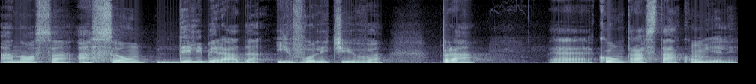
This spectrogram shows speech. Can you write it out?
a nossa ação deliberada e volitiva para é, contrastar com ele.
